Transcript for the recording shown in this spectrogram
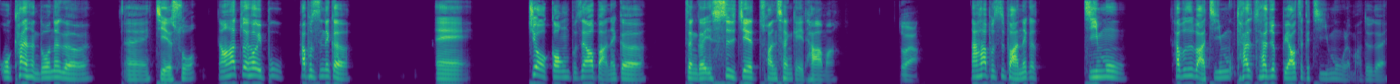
我看很多那个哎解说，然后他最后一部，他不是那个哎舅公，不是要把那个整个世界传承给他吗？对啊，那他不是把那个积木。他不是把积木，他他就不要这个积木了嘛，对不对？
